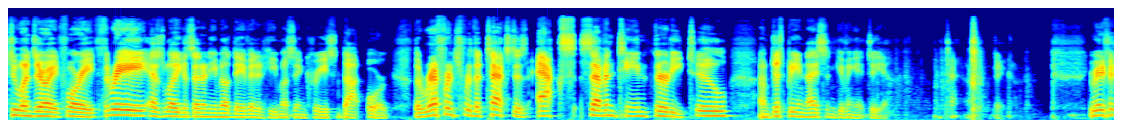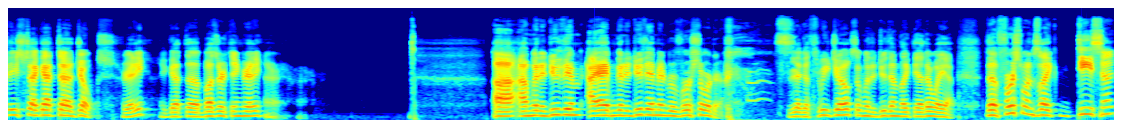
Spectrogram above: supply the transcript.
210 8483. As well, you can send an email, david at he must. The reference for the text is Acts 1732. I'm just being nice and giving it to you. Okay. All right, there you go. You ready for these? I got uh, jokes. Ready? You got the buzzer thing ready? All right. Uh, I'm gonna do them. I am gonna do them in reverse order. so I got three jokes. I'm gonna do them like the other way up. The first one's like decent.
